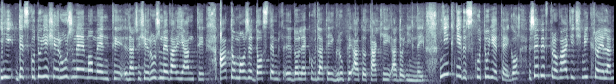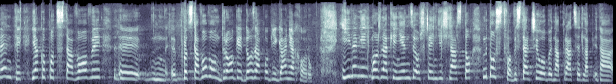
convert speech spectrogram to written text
I dyskutuje się różne momenty, znaczy się różne warianty, a to może dostęp y, do leków dla tej grupy, a do takiej, a do innej. Nikt nie dyskutuje tego, żeby wprowadzić mikroelementy jako podstawowy, yy, podstawową drogę do zapobiegania chorób. Ile można pieniędzy oszczędzić na to? Mnóstwo. Wystarczyłoby na pracę dla, na,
